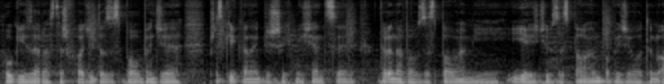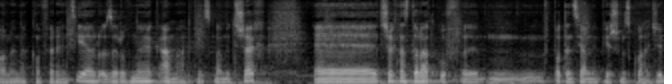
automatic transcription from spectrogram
Hugi zaraz też wchodzi do zespołu, będzie przez kilka najbliższych miesięcy trenował zespołem i, i jeździł zespołem. Powiedział o tym Ole na konferencji, zarówno jak Amat, więc mamy trzech, e, trzech nastolatków w potencjalnym pierwszym składzie.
